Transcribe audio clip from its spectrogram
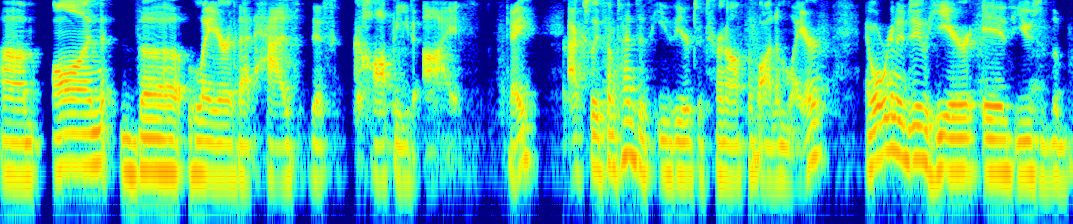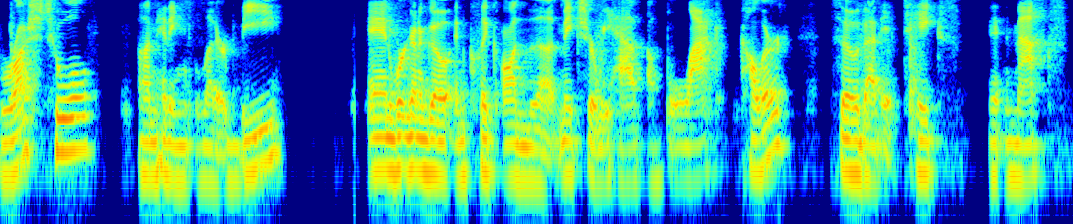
um, on the layer that has this copied eyes, okay? Actually, sometimes it's easier to turn off the bottom layer. And what we're gonna do here is use the brush tool. I'm hitting letter B. And we're gonna go and click on the, make sure we have a black color so that it takes it masks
